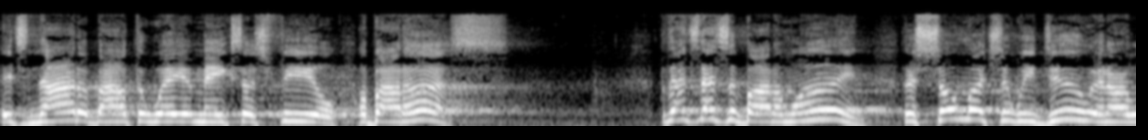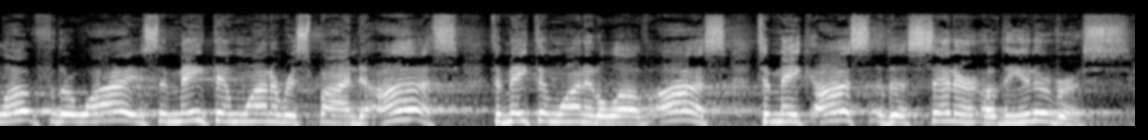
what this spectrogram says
it's not about the way it makes us feel about us. But that's, that's the bottom line. There's so much that we do in our love for their wives to make them want to respond to us, to make them want to love us, to make us the center of the universe.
